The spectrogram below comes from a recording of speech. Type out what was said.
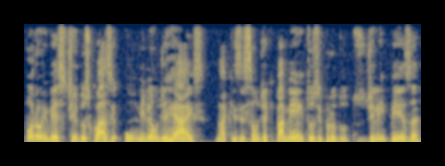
Foram investidos quase um milhão de reais na aquisição de equipamentos e produtos de limpeza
